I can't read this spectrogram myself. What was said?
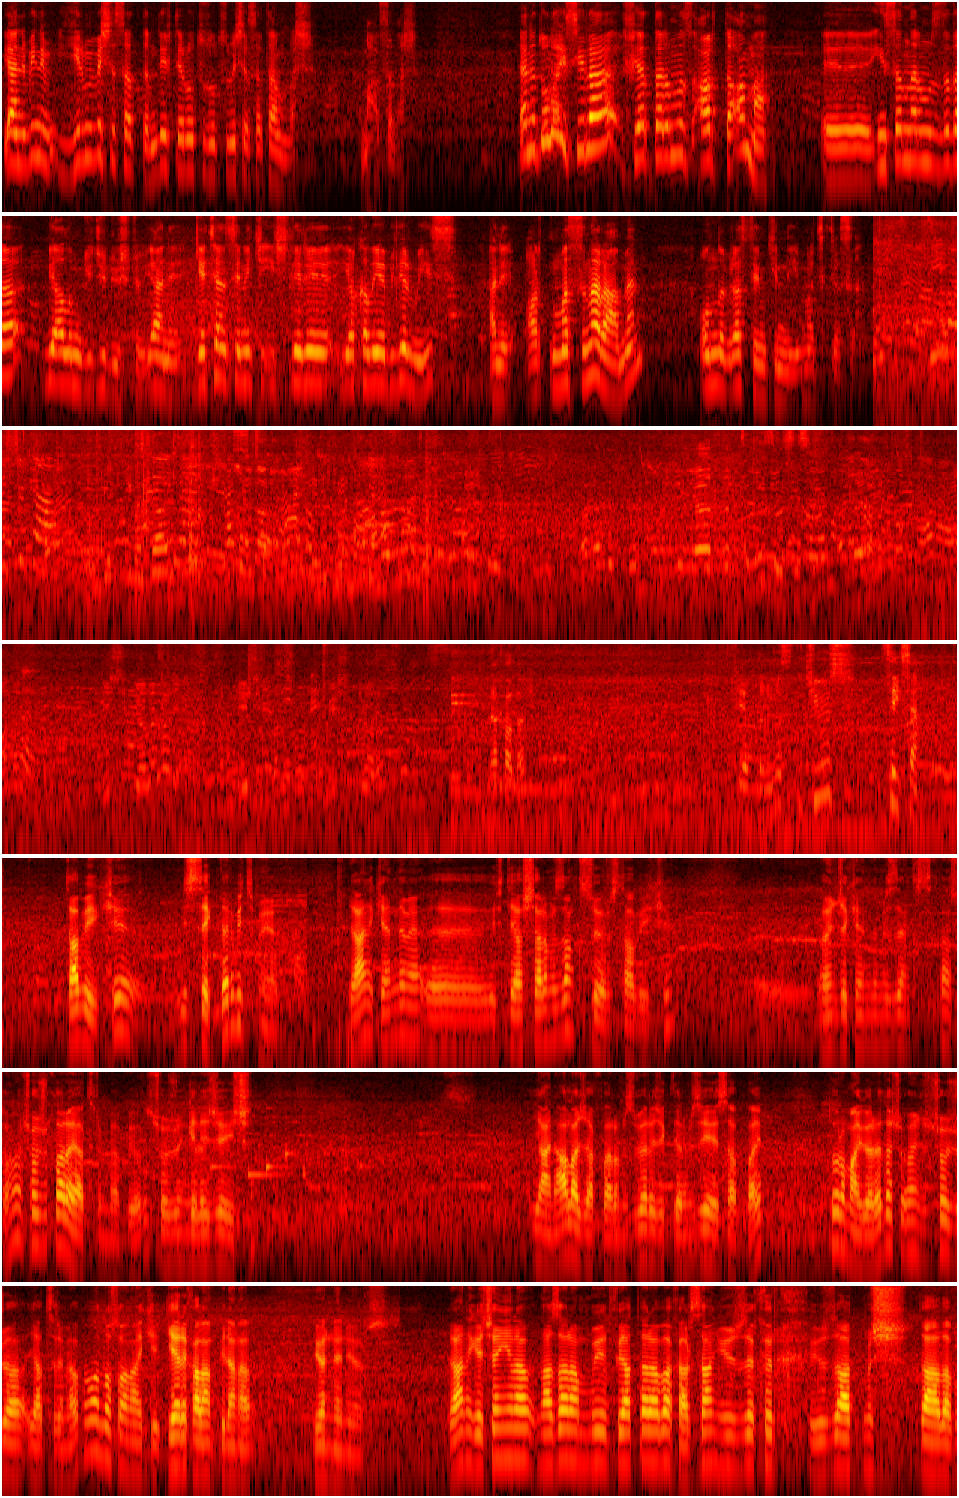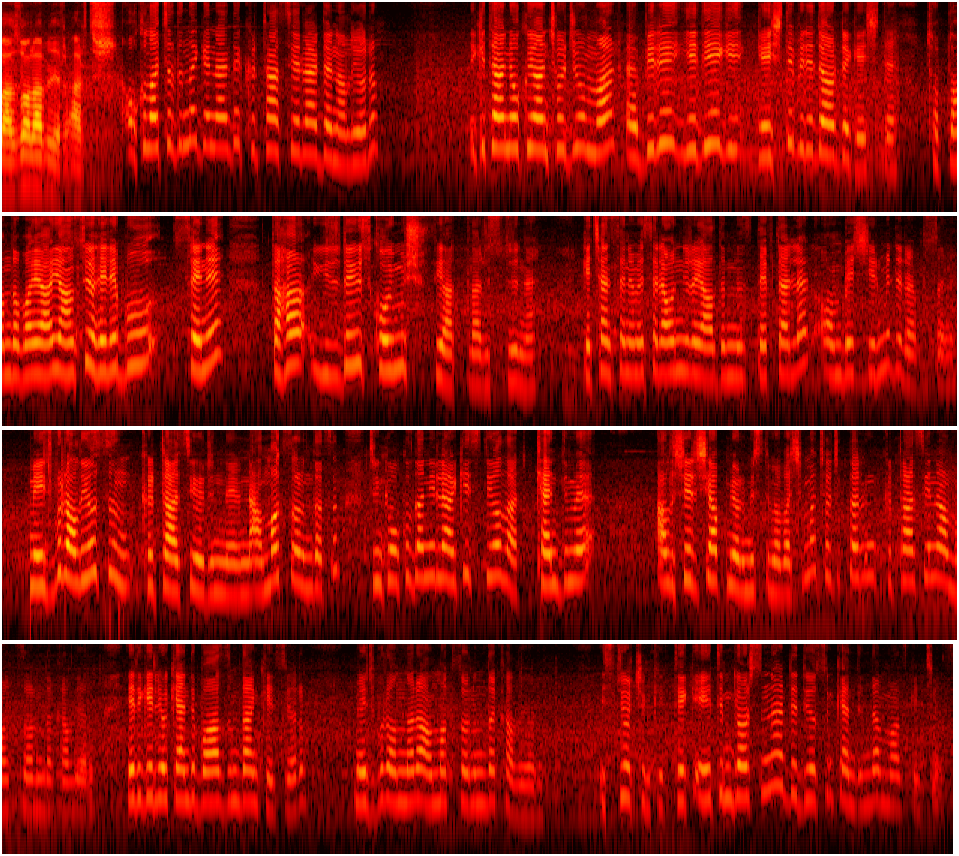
Yani benim 25'e sattığım defteri 30-35'e satan var mağazalar. Yani dolayısıyla fiyatlarımız arttı ama e, insanlarımızda da bir alım gücü düştü. Yani geçen seneki işleri yakalayabilir miyiz? Hani artmasına rağmen onunla biraz temkinliyim açıkçası. Ne kadar? Fiyatlarımız 280. Tabii ki istekler bitmiyor. Yani kendi e, ihtiyaçlarımızdan kısıyoruz tabii ki. önce kendimizden kıstıktan sonra çocuklara yatırım yapıyoruz. Çocuğun geleceği için. Yani alacaklarımızı, vereceklerimizi iyi hesaplayıp duruma göre de önce çocuğa yatırım yapıp ondan sonraki geri kalan plana yönleniyoruz. Yani geçen yıla nazaran bu yıl fiyatlara bakarsan yüzde 40, yüzde 60 daha da fazla olabilir artış. Okul açıldığında genelde kırtasiyelerden alıyorum. İki tane okuyan çocuğum var. Ee, Biri 7'ye geçti, biri 4'e geçti. Toplamda bayağı yansıyor. Hele bu sene daha %100 koymuş fiyatlar üstüne. Geçen sene mesela 10 liraya aldığımız defterler 15-20 lira bu sene. Mecbur alıyorsun kırtasiye ürünlerini, almak zorundasın. Çünkü okuldan illaki istiyorlar. Kendime alışveriş yapmıyorum üstüme başıma. Çocukların kırtasiyeni almak zorunda kalıyorum. Yeri geliyor kendi boğazımdan kesiyorum. Mecbur onları almak zorunda kalıyorum. İstiyor çünkü. Tek eğitim görsünler de diyorsun kendinden vazgeçiyorsun.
